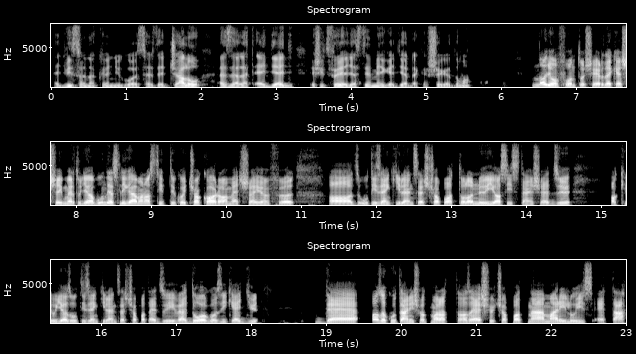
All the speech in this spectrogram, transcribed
egy viszonylag könnyű gól szerzett Jaló, ezzel lett 1-1, és itt följegyeztél még egy érdekességet, Doma. Nagyon fontos érdekesség, mert ugye a Bundesligában azt hittük, hogy csak arra a meccsre jön föl az U19-es csapattól a női asszisztens edző, aki ugye az U19-es csapat edzőjével dolgozik együtt, de azok után is ott maradt az első csapatnál Mari Louise Eta,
